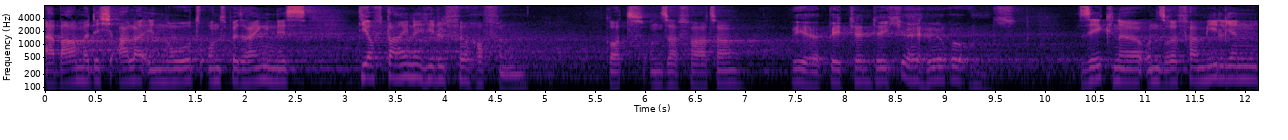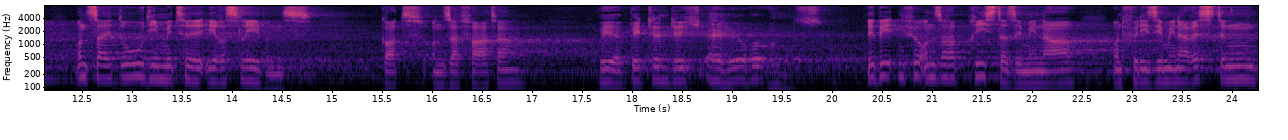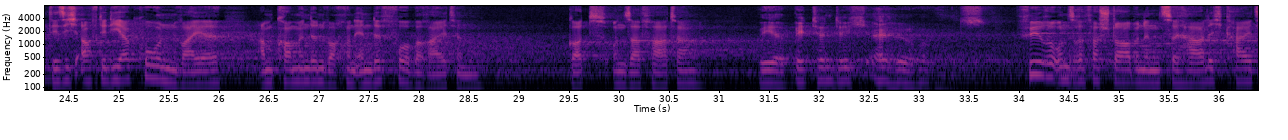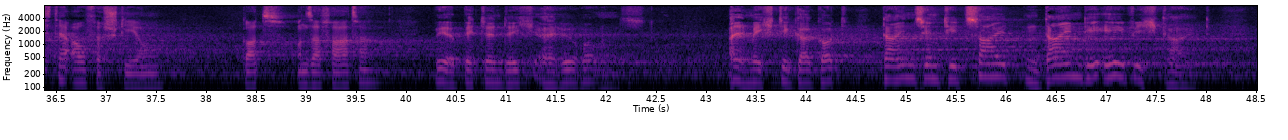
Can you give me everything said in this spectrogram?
erbarme dich aller in Not und Bedrängnis, die auf deine Hilfe hoffen. Gott, unser Vater, Wir bitten dich, erhöre uns. segne unsere Familien und sei du die Mitte ihres Lebens. Gott, unser Vater, Wir bitten dich, erhöre uns. wir beten für unser Priesterseminar und für die Seminaristen, die sich auf die Diakonenweihe am kommenden Wochenende vorbereiten. Gott, unser Vater, Wir bitten dich, erhöre uns. führe unsere Verstorbenen zur Herrlichkeit der Auferstehung. Gott, unser Vater, Wir bitten dich, erhöre uns. Allmächtiger Gott, dein sind die Zeiten, dein die Ewigkeit.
